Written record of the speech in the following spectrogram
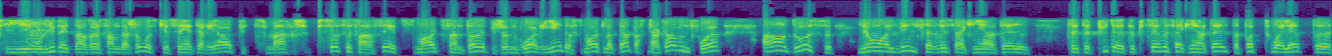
Puis au lieu d'être dans un centre d'achat où est-ce que c'est intérieur puis que tu marches. Puis ça, c'est censé être Smart Center. Puis je ne vois rien de smart là-dedans parce qu'encore une fois, en douce, ils ont enlevé le service à la clientèle. Tu t'as plus de, t'as plus de service à la clientèle, t'as pas de toilette, euh,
